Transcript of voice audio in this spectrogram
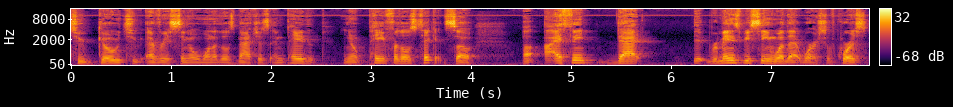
to go to every single one of those matches and pay, you know, pay for those tickets. So uh, I think that it remains to be seen whether that works. Of course,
